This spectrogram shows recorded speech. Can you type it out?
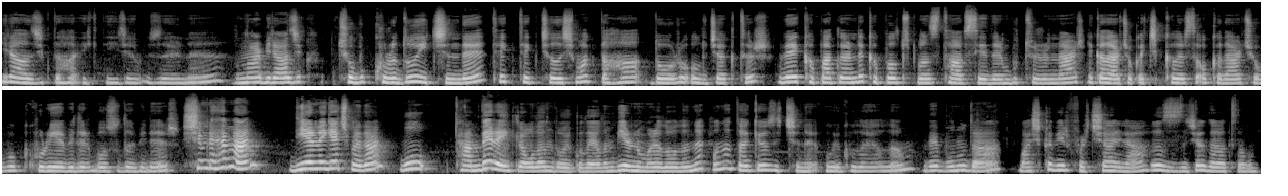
Birazcık daha ekleyeceğim üzerine. Bunlar birazcık çabuk kuruduğu için de tek tek çalışmak daha doğru olacaktır. Ve kapaklarını da kapalı tutmanızı tavsiye ederim. Bu tür ürünler ne kadar çok açık kalırsa o kadar çabuk kuruyabilir, bozulabilir. Şimdi hemen diğerine geçmeden bu pembe renkli olanı da uygulayalım. Bir numaralı olanı. Onu da göz içine uygulayalım. Ve bunu da başka bir fırçayla hızlıca dağıtalım.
